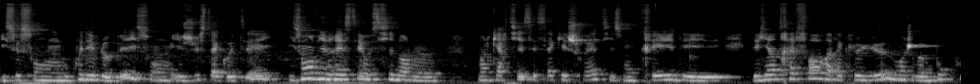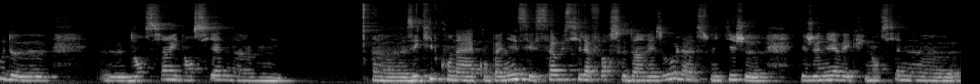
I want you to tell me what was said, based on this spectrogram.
Ils se sont beaucoup développés, ils sont juste à côté. Ils ont envie de rester aussi dans le, dans le quartier. C'est ça qui est chouette. Ils ont créé des, liens très forts avec le lieu. Moi, je vois beaucoup de, euh, d'anciens et d'anciennes euh, euh, équipes qu'on a accompagnées. C'est ça aussi la force d'un réseau. Là, ce midi, je déjeunais avec une ancienne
